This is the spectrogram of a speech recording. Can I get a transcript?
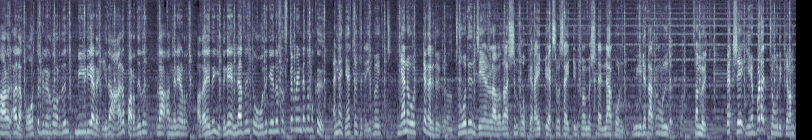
ആണ്. അല്ല ഫോർത്ത് പില്ലർ എന്ന് പറഞ്ഞത് മീഡിയ ആണ്. ഇത് ആരാ പറഞ്ഞത്? ഇത് അങ്ങനെയാണ്. അതായത് ഇതിനെ എല്ലാത്തിനും ചോദ്യം ചെയ്ത സിസ്റ്റം വേണ്ടേ നമുക്ക്? അല്ല ഞാൻ ചോദിച്ചിട്ടെ ഇപ്പൊ ഞാൻ ഒറ്റ കാര്യം ചോദിക്കുന്നു ചോദ്യം ചെയ്യാനുള്ള അവകാശം okay right to express right to information എല്ലാവർക്കും ഉണ്ട്. മീഡിയക്കാർക്കും ഉണ്ട്. സംഭവിച്ചു. പക്ഷെ എവിടെ ചോദിക്കണം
